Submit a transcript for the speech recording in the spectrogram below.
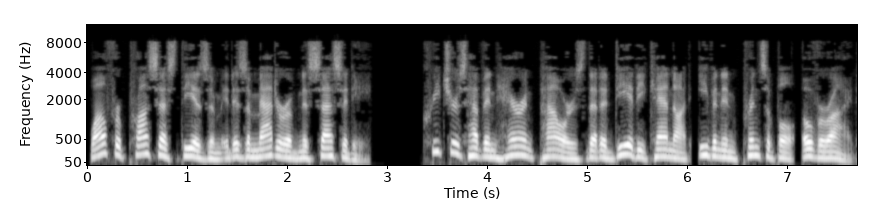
While for process theism it is a matter of necessity. Creatures have inherent powers that a deity cannot, even in principle, override.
